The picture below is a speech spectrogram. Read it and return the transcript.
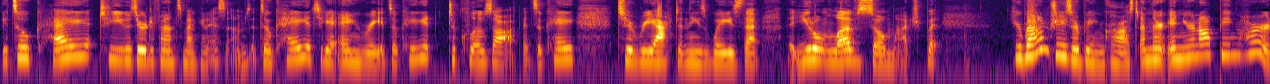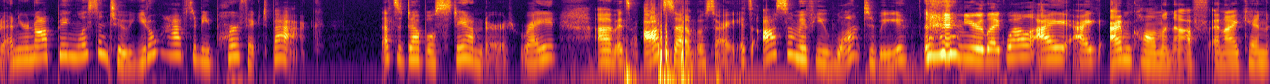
it's okay to use your defense mechanisms. It's okay to get angry. It's okay to close off. It's okay to react in these ways that, that you don't love so much. But your boundaries are being crossed and they're and you're not being heard and you're not being listened to. You don't have to be perfect back. That's a double standard, right? Um, it's awesome. Oh, sorry. It's awesome if you want to be, and you're like, well, I, I, I'm calm enough, and I can,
